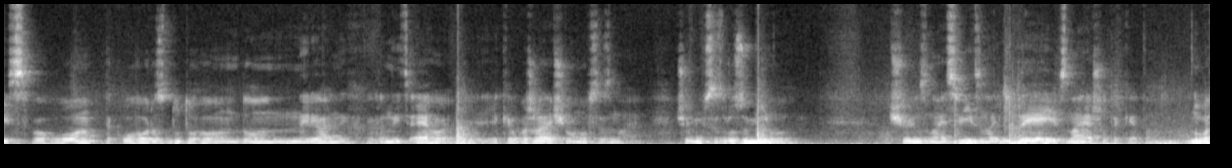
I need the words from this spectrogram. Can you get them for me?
і свого такого роздутого до нереальних границь его, яке вважає, що воно все знає, що йому все зрозуміло, що він знає світ, знає людей, знає, що таке там. Ну,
